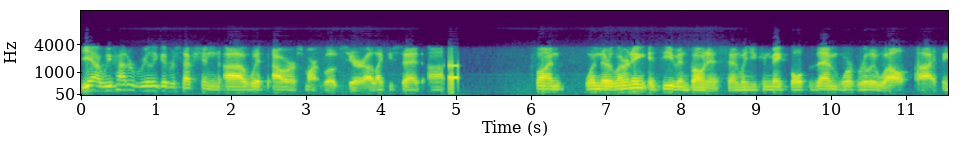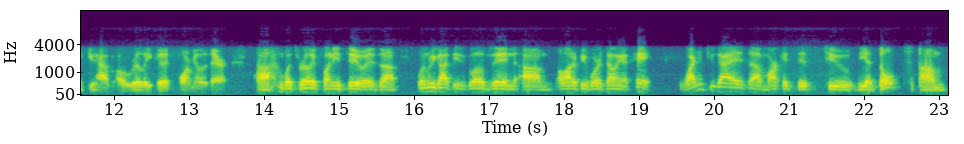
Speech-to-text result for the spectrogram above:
Yeah, we've had a really good reception with our smart globes here. like you said, fun. When they're learning, it's even bonus, and when you can make both of them work really well, I think you have a really good formula there. what's really funny too is when we got these globes in, um, a lot of people were telling us, "Hey, why don't you guys uh, market this to the adult, um,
